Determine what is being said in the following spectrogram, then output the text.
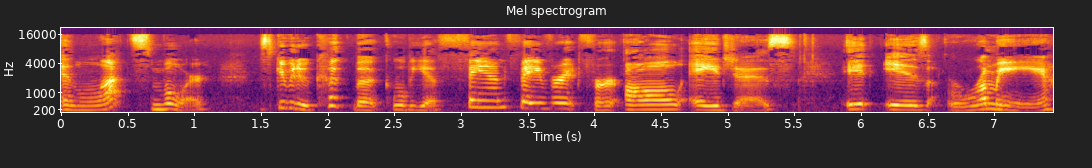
and lots more. The Scooby-Doo cookbook will be a fan favorite for all ages. It is rummy.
